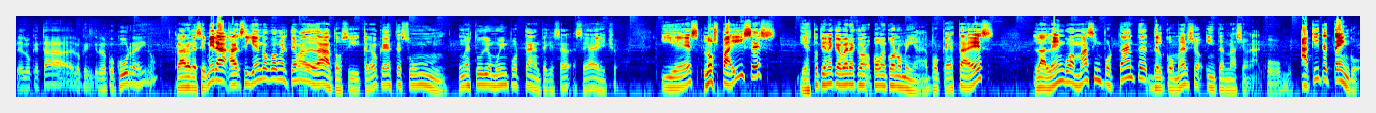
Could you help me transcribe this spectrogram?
de lo que está, de lo que, de lo que ocurre ahí, ¿no? Claro que sí. Mira, ah, siguiendo con el tema de datos, y creo que este es un, un estudio muy importante que se, ha- se ha hecho, y es los países, y esto tiene que ver con economía, ¿eh? porque esta es la lengua más importante del comercio internacional. ¿Cómo? aquí te tengo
